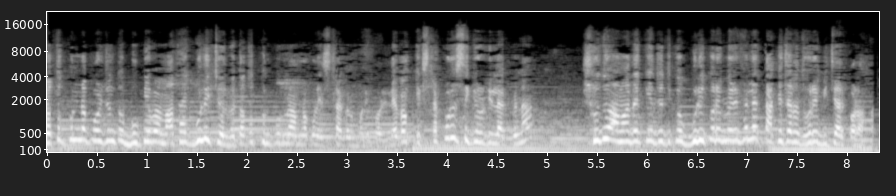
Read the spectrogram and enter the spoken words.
যতক্ষণ না পর্যন্ত বুকে বা মাথায় গুলি চলবে ততক্ষণ পর্যন্ত আমরা কোনো স্ট্রাগল মনে করি না। এবং এক্সট্রা কোনো সিকিউরিটি লাগবে না। শুধু আমাদেরকে যদি কেউ গুলি করে মেরে ফেলে তাকে যেন ধরে বিচার করা হয়।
